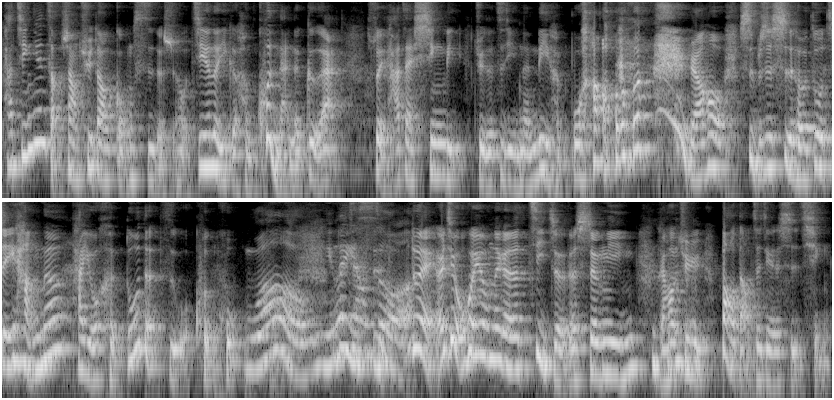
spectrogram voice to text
他今天早上去到公司的时候接了一个很困难的个案，所以他在心里觉得自己能力很不好，然后是不是适合做这一行呢？他有很多的自我困惑。哇哦，你会这样做？对，而且我会用那个记者的声音，然后去报道这件事情。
